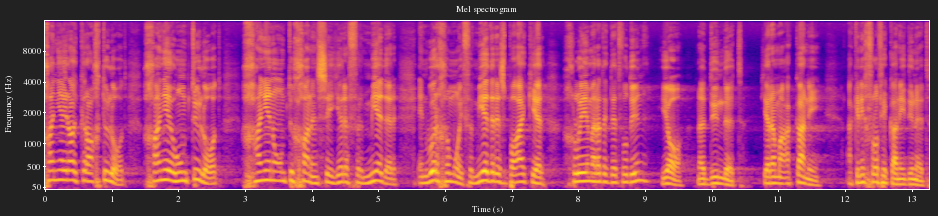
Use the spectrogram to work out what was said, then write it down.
gaan jy daai krag toelaat. Gaan jy hom toelaat? Gaan jy na hom toe gaan en sê Here vermeerder. En hoor gemooi vermeerder is baie keer glo jy maar dat ek dit wil doen? Ja nou doen dit. Here maar ek kan nie. Ek het nie gevra of jy kan nie doen dit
